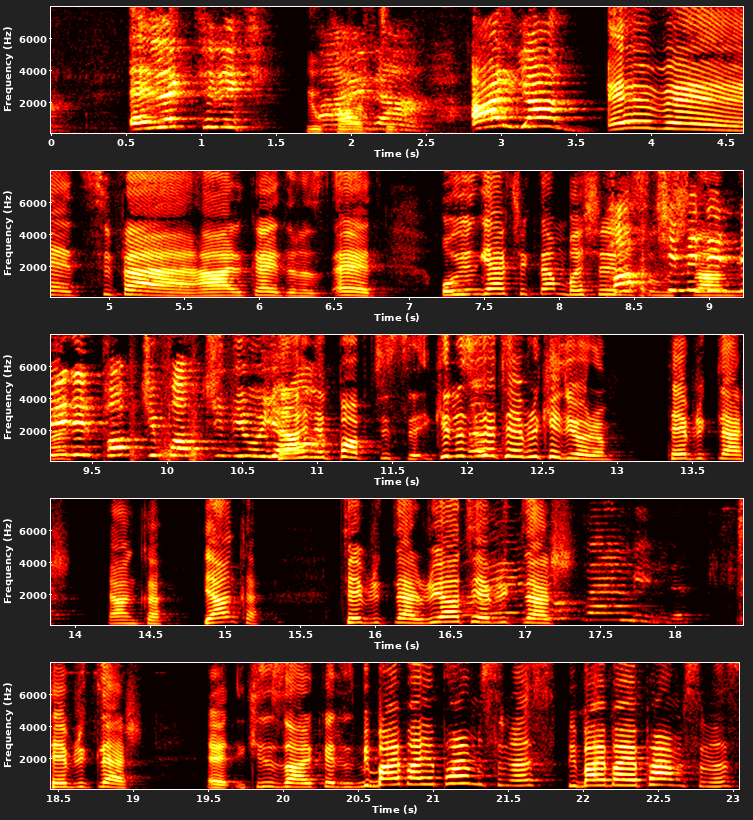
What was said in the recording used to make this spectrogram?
Elektrik. Yok Ayran. artık. Aryan. Evet süper harikaydınız. Evet Oyun gerçekten başarıyla PUBG midir sonuçlandı. nedir? PUBG PUBG diyor ya. Yani PUBG'si. İkinizi de tebrik ediyorum. Tebrikler Yankı. Yankı. Tebrikler. Rüya tebrikler. Ben bildim. Tebrikler. Evet ikiniz de harikaydınız. Bir bay bay yapar mısınız? Bir bay bay yapar mısınız?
